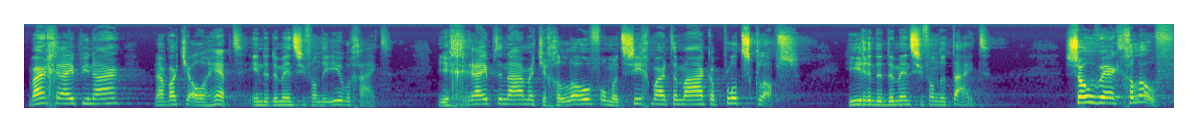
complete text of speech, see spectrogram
Waar grijp je naar? Naar wat je al hebt in de dimensie van de eeuwigheid. Je grijpt ernaar met je geloof om het zichtbaar te maken, plotsklaps. Hier in de dimensie van de tijd. Zo werkt geloof.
